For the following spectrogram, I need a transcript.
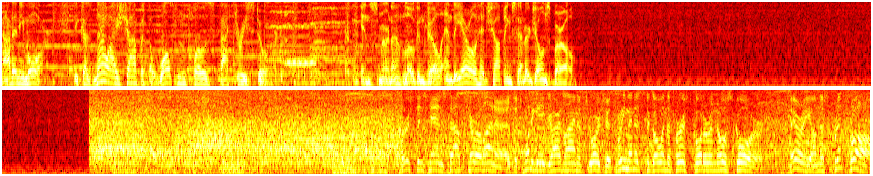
not anymore, because now I shop at the Walton Clothes factory store. In Smyrna, Loganville, and the Arrowhead Shopping Center, Jonesboro. 10, South Carolina at the 28-yard line of Georgia. Three minutes to go in the first quarter and no score. Berry on the sprint draw.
